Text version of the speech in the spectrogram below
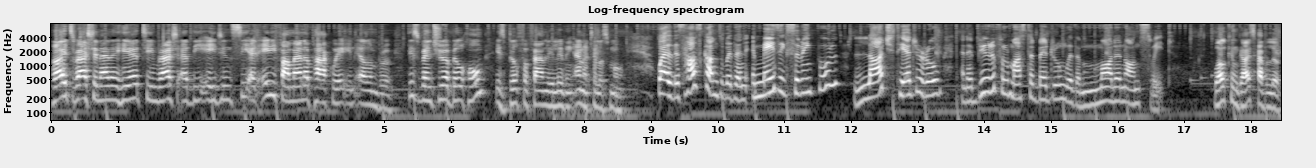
Hi, it's Rash and Ana here, Team Rash at the agency at 85 Manor Parkway in Ellenbrook. This Ventura built home is built for family living. Ana, tell us more. Well, this house comes with an amazing swimming pool, large theater room, and a beautiful master bedroom with a modern ensuite. Welcome, guys. Have a look.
